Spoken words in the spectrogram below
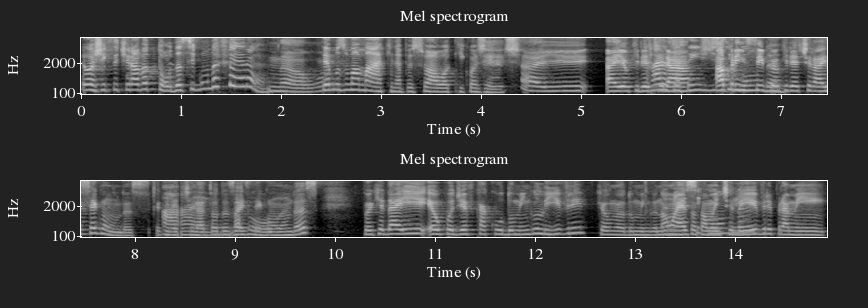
Eu achei que você tirava toda segunda-feira. Não. Temos uma máquina, pessoal, aqui com a gente. Aí, aí eu queria Cara, tirar. A segunda. princípio, eu queria tirar as segundas. Eu queria Ai, tirar todas as boa. segundas. Porque daí eu podia ficar com o domingo livre, porque o meu domingo não é totalmente segunda. livre para mim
